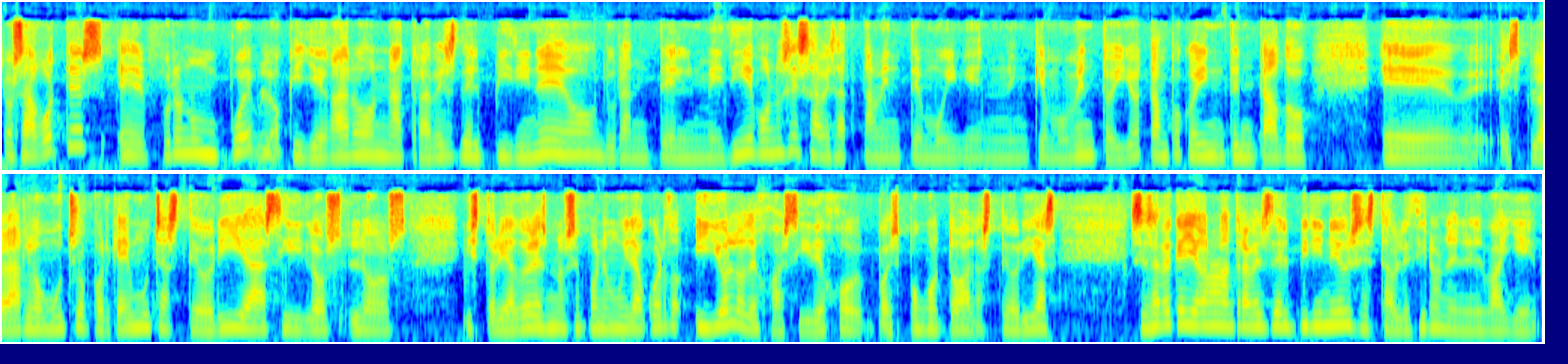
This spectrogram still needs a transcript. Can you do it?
Los agotes eh, fueron un pueblo que llegaron a través del Pirineo durante el medievo. No se sabe exactamente muy bien en qué momento. Yo tampoco he intentado eh, explorarlo mucho porque hay muchas teorías y los, los, historiadores no se ponen muy de acuerdo. Y yo lo dejo así, dejo, pues pongo todas las teorías. Se sabe que llegaron a través del Pirineo y se establecieron en el valle.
